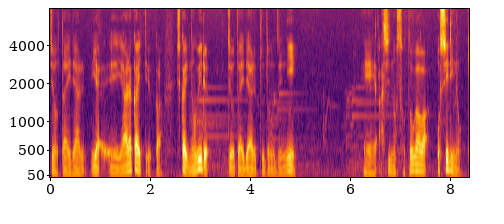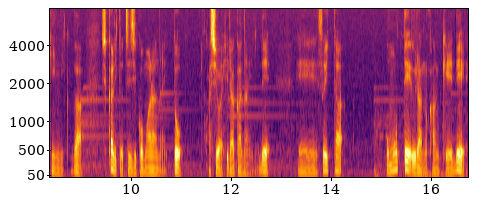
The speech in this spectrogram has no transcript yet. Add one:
状態であるや、えー、柔らかいというかしっかり伸びる状態であると同時にえー、足の外側お尻の筋肉がしっかりと縮こまらないと足は開かないので、えー、そういった表裏の関係で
